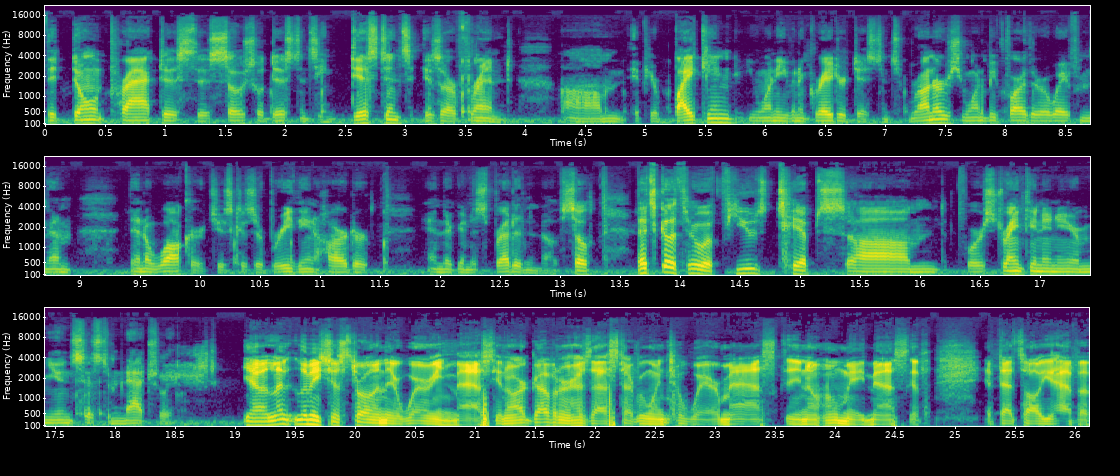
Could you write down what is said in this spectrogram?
that don't practice this social distancing. Distance is our friend. Um, if you're biking, you want even a greater distance. Runners, you want to be farther away from them than a walker just because they're breathing harder and they're going to spread it enough. So let's go through a few tips um, for strengthening your immune system naturally. Yeah, let, let me just throw in there wearing masks. You know, our governor has asked everyone to wear masks. You know, homemade masks if if that's all you have uh,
